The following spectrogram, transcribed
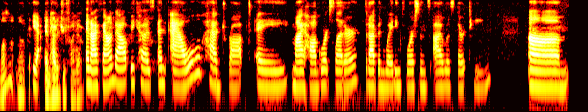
Wasn't it? Okay. Yeah. And how did you find out? and I found out because an owl had dropped a my Hogwarts letter that I've been waiting for since I was 13. Um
